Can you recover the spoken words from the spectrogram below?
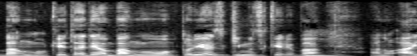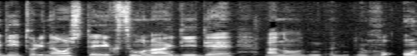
番号携帯電話番号をとりあえず義務付ければ、あの ID 取り直していくつもの ID であのほ同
